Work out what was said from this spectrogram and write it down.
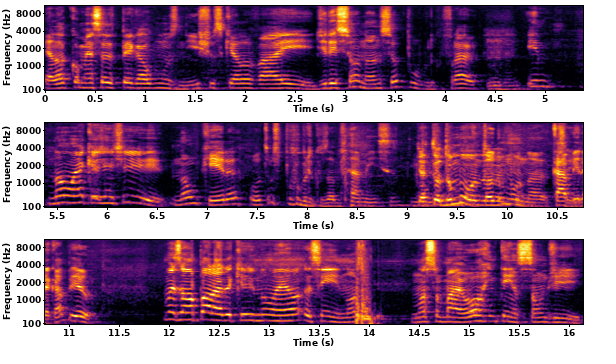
ela começa a pegar alguns nichos que ela vai direcionando seu público, Fraga. E não é que a gente não queira outros públicos, obviamente. É todo mundo, Todo né? mundo, né? cabelo é cabelo. Mas é uma parada que não é, assim, nosso, nossa maior intenção de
